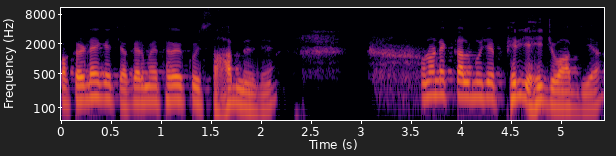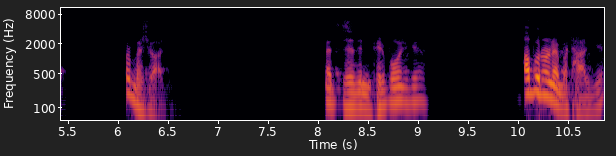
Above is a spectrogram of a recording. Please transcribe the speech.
پکڑنے کے چکر میں تھا کہ کوئی صاحب مل جائیں انہوں نے کل مجھے پھر یہی جواب دیا اور بھجوا دیا میں تیسرے دن پھر پہنچ گیا اب انہوں نے بٹھا لیا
